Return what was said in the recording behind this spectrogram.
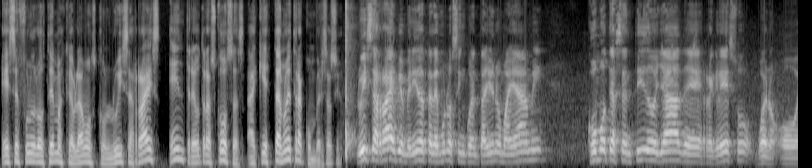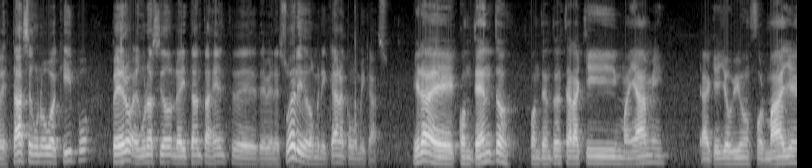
Ese fue uno de los temas que hablamos con Luis Arraez, entre otras cosas. Aquí está nuestra conversación. Luis Arraez, bienvenido a Telemundo 51 Miami. ¿Cómo te has sentido ya de regreso? Bueno, o estás en un nuevo equipo, pero en una ciudad donde hay tanta gente de, Venezuela y de Dominicana como mi caso. Mira, eh, contento, contento de estar aquí en Miami. Aquí yo vivo en Formalle,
